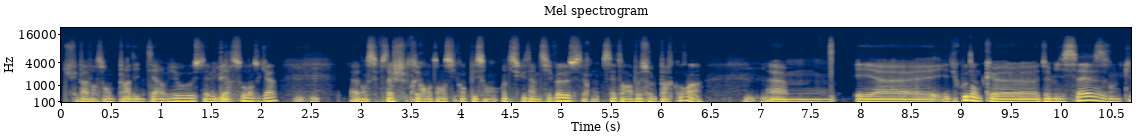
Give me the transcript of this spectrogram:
tu fais pas forcément plein d'interviews sur ta vie mm. perso, en tout cas. Mm-hmm. Euh, donc, c'est pour ça que je suis très content aussi qu'on puisse en, discuter un petit peu, s'étend un peu sur le parcours. Mm-hmm. et, et, du coup, donc, 2016, donc,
